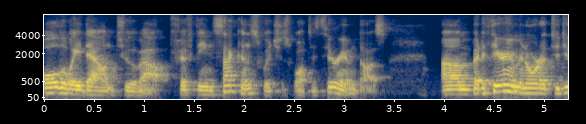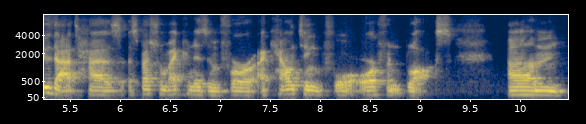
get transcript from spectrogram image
all the way down to about 15 seconds, which is what Ethereum does. Um, but Ethereum, in order to do that, has a special mechanism for accounting for orphan blocks um,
